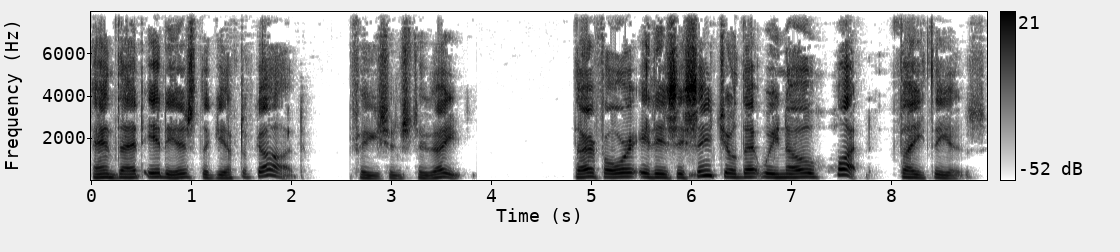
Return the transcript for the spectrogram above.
and that it is the gift of God. Ephesians 2 8. Therefore, it is essential that we know what faith is.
